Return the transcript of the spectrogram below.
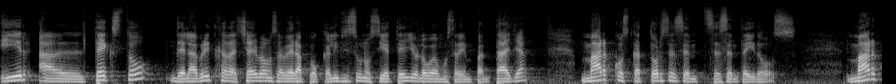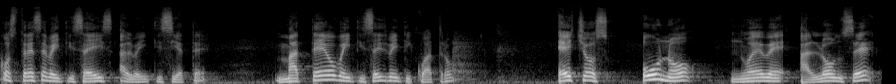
ir al texto de la Brit Hadashah y vamos a ver Apocalipsis 1.7, yo lo voy a mostrar en pantalla, Marcos 14.62, Marcos 13.26 al 27, Mateo 26.24, Hechos 1, 9 al 11,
